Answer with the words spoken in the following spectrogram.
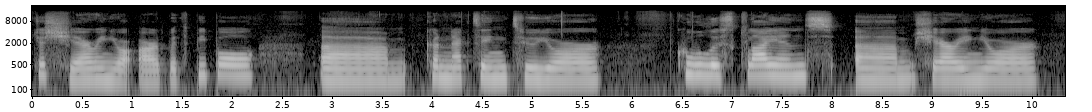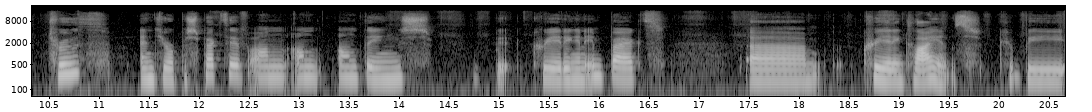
just sharing your art with people um, connecting to your coolest clients um, sharing your truth and your perspective on on on things creating an impact um, creating clients could be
